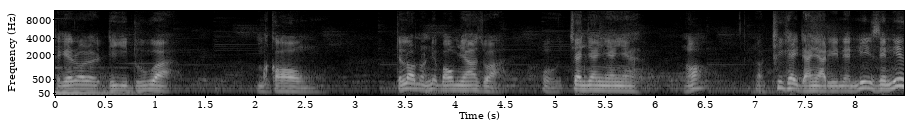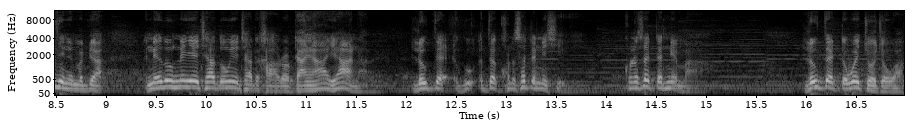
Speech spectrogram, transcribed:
တကယ်တော့ဒီဒူးကမကောင်းဘူးဒီလောက်တော့နှစ်ပေါင်းများစွာဟိုကြမ်းကြမ်းရမ်းရမ်းနော်တော့ထိခိုက်ဒဏ်ရာတွေနဲ့နေ့စဉ်နေ့စဉ်နဲ့မပြအနည်းဆုံး2ရက်ချ3ရက်ချတစ်ခါတော့ဒဏ်ရာရနာပဲလုတ်သက်အခုအသက်82နှစ်ရှိပြီ82နှစ်မှာလုတ်သက်တဝက်ကျော်ကျော်ပါ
